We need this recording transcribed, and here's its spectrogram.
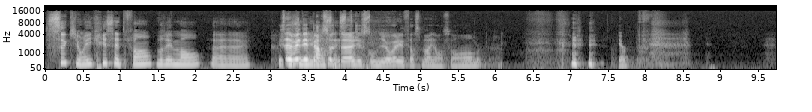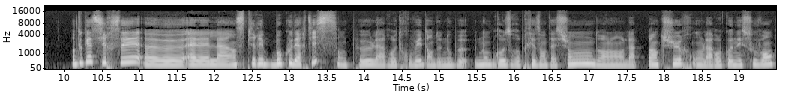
Ceux qui ont écrit cette fin, vraiment. Ils avaient des personnages, ils se sont dit on va les faire se marier ensemble. En tout cas, Circé, euh, elle, elle a inspiré beaucoup d'artistes. On peut la retrouver dans de nombre- nombreuses représentations. Dans la peinture, on la reconnaît souvent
